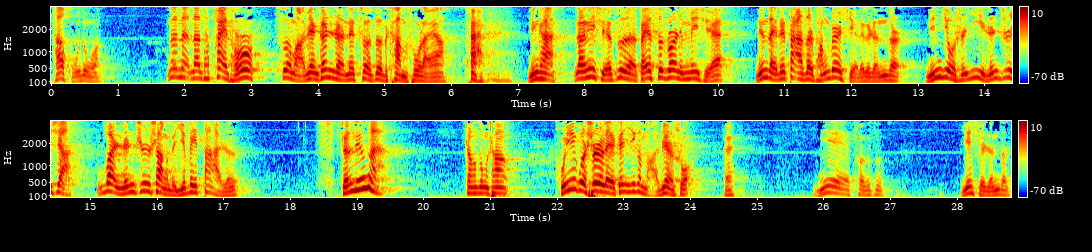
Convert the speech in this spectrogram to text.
他糊涂啊。那那那他派头色马便跟着那测字的看不出来啊。哈，您看让您写字白瓷砖您没写，您在这大字旁边写了个人字您就是一人之下。万人之上的一位大人，真灵啊！张宗昌回过身来跟一个马便说：“哎，你也测个字，也写人字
